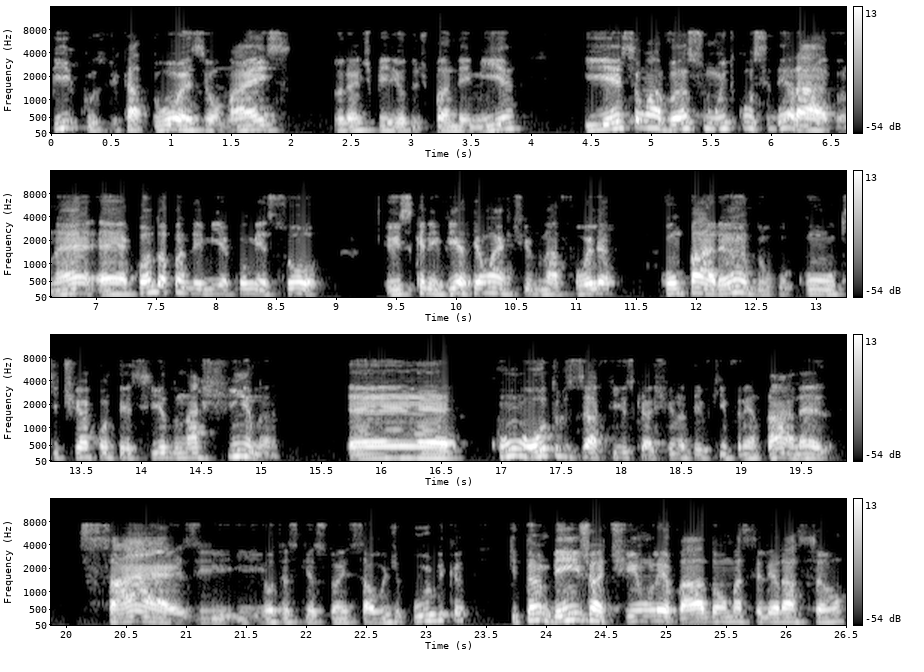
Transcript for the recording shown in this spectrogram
picos de 14 ou mais durante o período de pandemia. E esse é um avanço muito considerável, né? É, quando a pandemia começou, eu escrevi até um artigo na Folha comparando com o que tinha acontecido na China, é, com outros desafios que a China teve que enfrentar, né? SARS e, e outras questões de saúde pública, que também já tinham levado a uma aceleração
